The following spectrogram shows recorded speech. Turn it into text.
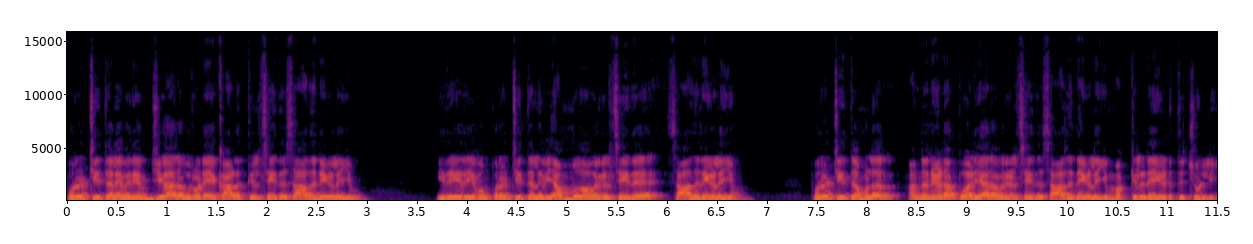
புரட்சித் தலைவர் எம்ஜிஆர் அவர்களுடைய காலத்தில் செய்த சாதனைகளையும் இதே தெய்வம் புரட்சித் தலைவி அம்மா அவர்கள் செய்த சாதனைகளையும் புரட்சி தமிழர் அண்ணன் எடப்பாடியார் அவர்கள் செய்த சாதனைகளையும் மக்களிடையே எடுத்துச் சொல்லி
